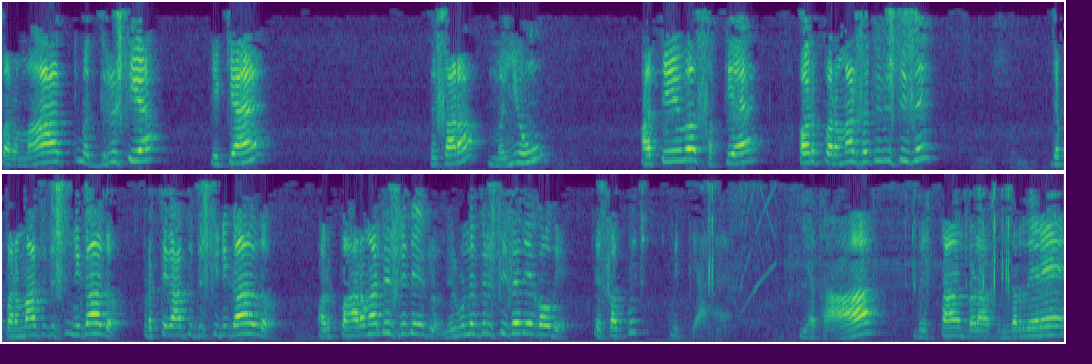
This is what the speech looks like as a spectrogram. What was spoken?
परमात्म दृष्टिया, ये क्या है? सारा मई हूँ अतएव सत्य है और परमार्थ सत्य दृष्टि से जब परमात्म दृष्टि निकाल दो, प्रत्येगात्म दृष्टि निकाल दो और पारमार्थ दृष्टि देख लो, निर्गुण दृष्टि से देखोगे ये सब कुछ मिथ्या है। यथा दृष्टांत बड़ा सुंदर दे रहे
